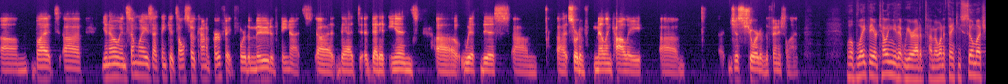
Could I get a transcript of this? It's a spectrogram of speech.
Um, but uh, you know, in some ways, I think it's also kind of perfect for the mood of Peanuts uh, that that it ends uh, with this um, uh, sort of melancholy, um, just short of the finish line. Well, Blake, they are telling me that we are out of time. I want to thank you so much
